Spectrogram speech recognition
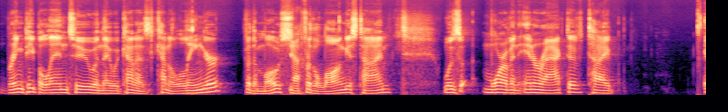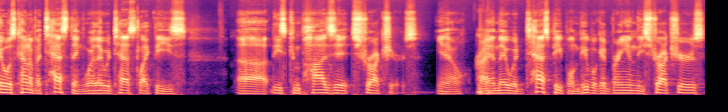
bring people into, and they would kind of kind of linger for the most Yeah. for the longest time, was more of an interactive type. It was kind of a testing where they would test like these uh, these composite structures, you know, Right. and they would test people, and people could bring in these structures,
